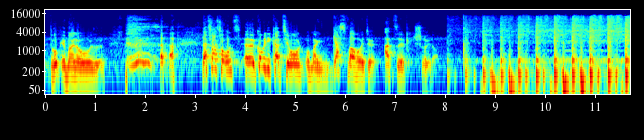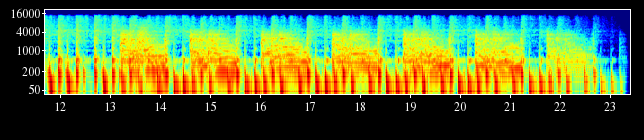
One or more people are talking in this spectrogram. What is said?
Druck in meiner Hose. Das war's für uns. Äh, Kommunikation und mein Gast war heute Atze Schröder.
